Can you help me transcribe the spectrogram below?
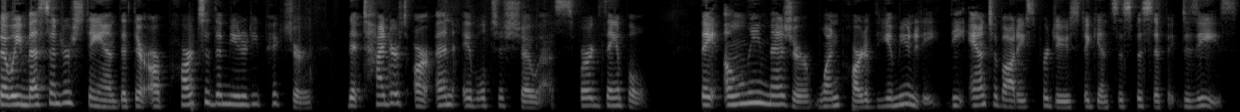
But we must understand that there are parts of the immunity picture that titers are unable to show us. For example, they only measure one part of the immunity, the antibodies produced against a specific disease.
